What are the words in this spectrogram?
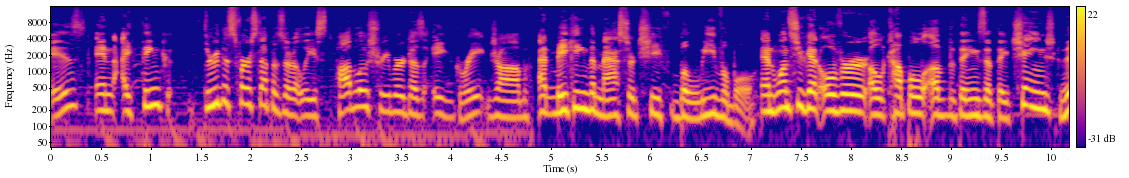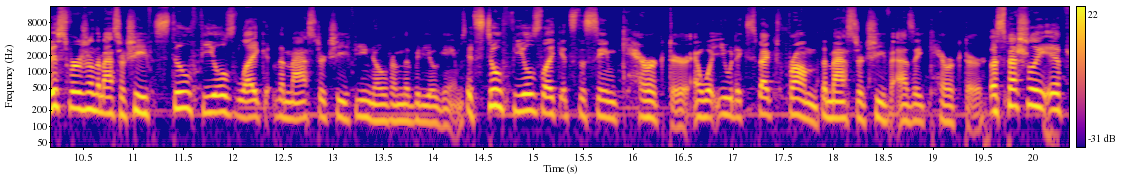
is. And I think through this first episode at least, Pablo Schreiber does a great job at making the Master Chief believable. And once you get over a couple of the things that they changed, this version of the Master Chief still feels like the Master Chief you know from the video games. It still feels like it's the same character and what you would expect from the Master Chief as a character. Especially if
